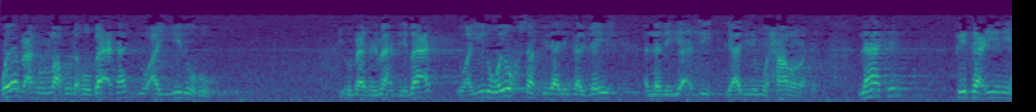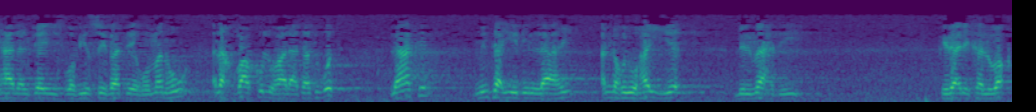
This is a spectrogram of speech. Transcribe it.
ويبعث الله له بعثا يؤيده. يبعث المهدي بعث يؤيده ويخسف بذلك الجيش الذي يأتي لأجل محاربته. لكن في تعيين هذا الجيش وفي صفته ومن هو الأخبار كلها لا تثبت. لكن من تأييد الله أنه يهيئ للمهدي في ذلك الوقت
